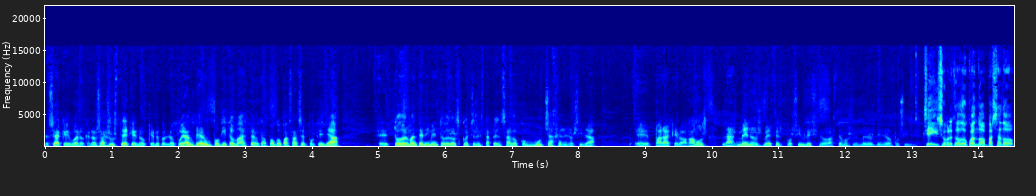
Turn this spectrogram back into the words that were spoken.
O sea que, bueno, que no se asuste, que, no, que lo puede ampliar un poquito más, pero tampoco pasarse porque ya eh, todo el mantenimiento de los coches está pensado con mucha generosidad eh, para que lo hagamos las menos veces posibles y nos gastemos el menos dinero posible. Sí, sobre todo cuando ha pasado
